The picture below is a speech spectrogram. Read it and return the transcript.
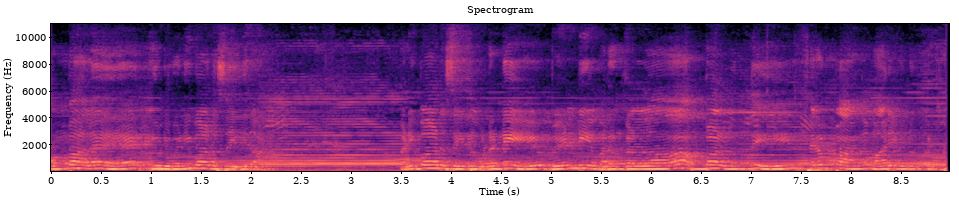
அம்பால இப்படி வழிபாடு செய்கிறார். வழிபாடு செய்த உடனே வேண்டிய வரங்கள்லாம் அம்பாள் வந்து சிறப்பாக மாறி கொடுக்கிறார்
